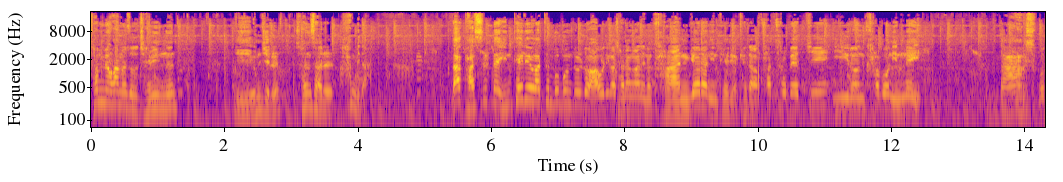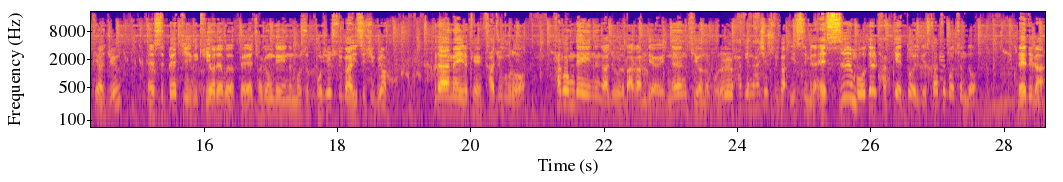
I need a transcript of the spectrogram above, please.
선명하면서도 재미있는 이 음질을 선사를 합니다. 딱 봤을 때 인테리어 같은 부분들도 아우디가 자랑하는 이런 간결한 인테리어 게다가 콰트로 배지 이런 카본 인레이 딱 스포티하죠 S 배지 기어 레버 옆에 적용되어 있는 모습 보실 수가 있으시고요 그 다음에 이렇게 가죽으로 타공되어 있는 가죽으로 마감되어 있는 기어 노브를 확인하실 수가 있습니다. S 모델답게 또 이렇게 스타트 버튼도 레드가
